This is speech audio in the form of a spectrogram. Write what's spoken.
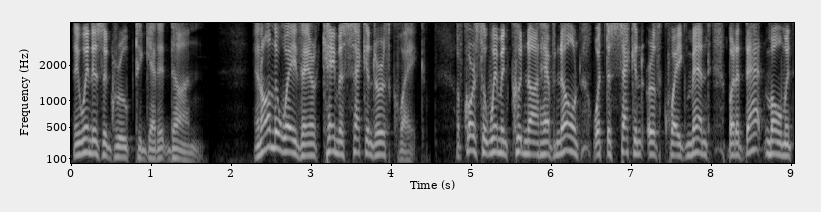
They went as a group to get it done. And on the way there came a second earthquake. Of course, the women could not have known what the second earthquake meant, but at that moment,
